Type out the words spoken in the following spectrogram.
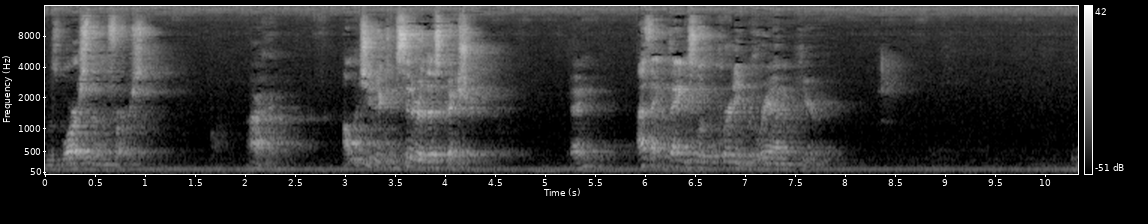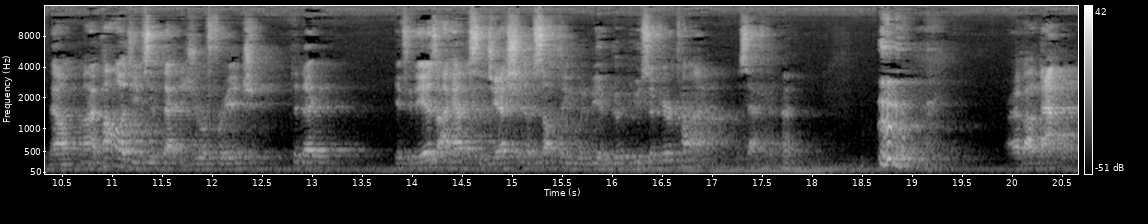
was worse than the first. All right. I want you to consider this picture. Okay? I think things look pretty grim here. Now, my apologies if that is your fridge today. If it is, I have a suggestion of something that would be a good use of your time this afternoon. How about that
